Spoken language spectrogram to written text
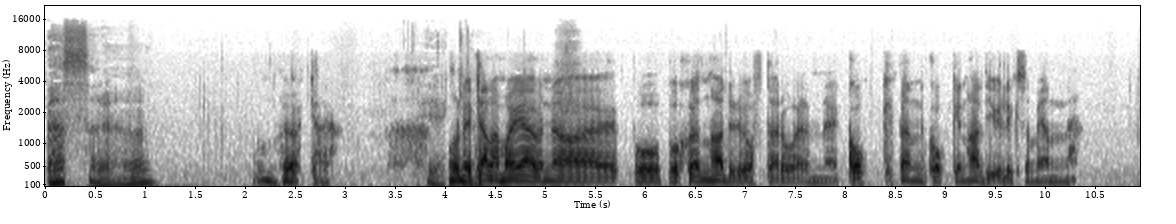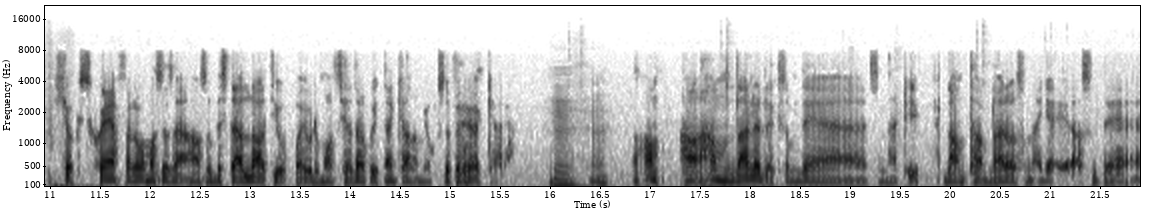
Jaså du. Ja. mm, hökare. Hek. Och det kallar man ju även eh, på, på sjön hade du ofta då en eh, kock. Men kocken hade ju liksom en kökschef eller vad man ska säga. Han som beställde alltihopa och gjorde matsedlar och skit. Den kallar man ju också för hökare. Mm. Mm. Han, han, handlare liksom, det är sån här typ lanthandlare och såna här grejer. Alltså det,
